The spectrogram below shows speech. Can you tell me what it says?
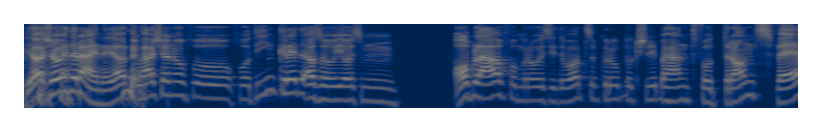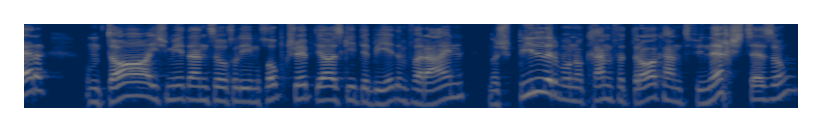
Ja, schon wieder einen. Ja, du hast ja noch von, von Ding geredet, also in unserem Ablauf, wo wir uns in der WhatsApp-Gruppe geschrieben haben, von Transfer. Und da ist mir dann so ein bisschen im Kopf geschwebt, ja, es gibt ja bei jedem Verein noch Spieler, die noch keinen Vertrag haben für nächste Saison.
